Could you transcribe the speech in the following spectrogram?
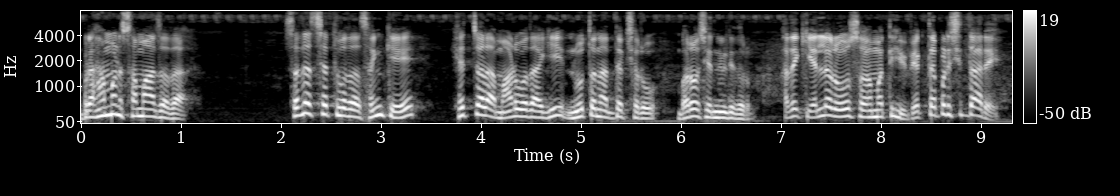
ಬ್ರಾಹ್ಮಣ ಸಮಾಜದ ಸದಸ್ಯತ್ವದ ಸಂಖ್ಯೆ ಹೆಚ್ಚಳ ಮಾಡುವುದಾಗಿ ನೂತನ ಅಧ್ಯಕ್ಷರು ಭರವಸೆ ನೀಡಿದರು. ಅದಕ್ಕೆ ಎಲ್ಲರೂ ಸಹಮತಿ ವ್ಯಕ್ತಪಡಿಸಿದ್ದಾರೆ.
